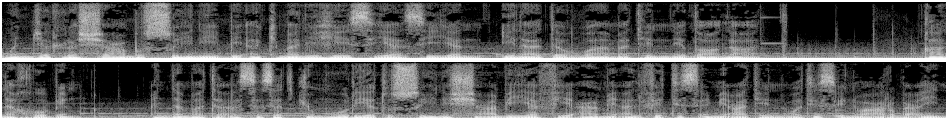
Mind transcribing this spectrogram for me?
وانجر الشعب الصيني بأكمله سياسيا إلى دوامة النضالات. قال خوبين عندما تأسست جمهورية الصين الشعبية في عام 1949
